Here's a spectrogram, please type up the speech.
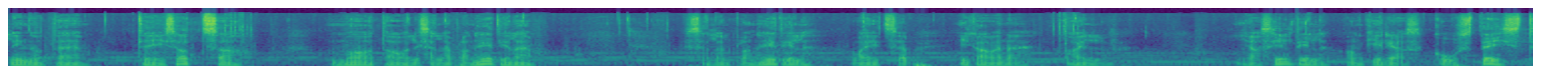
linnude teise otsa maataolisele planeedile. sellel planeedil valitseb igavene talv ja sildil on kirjas kuusteist.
